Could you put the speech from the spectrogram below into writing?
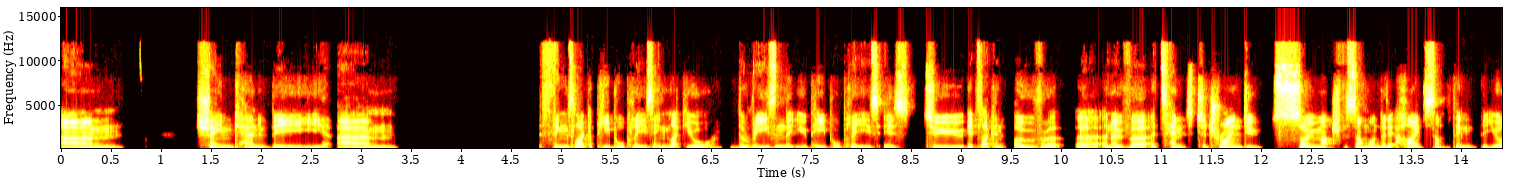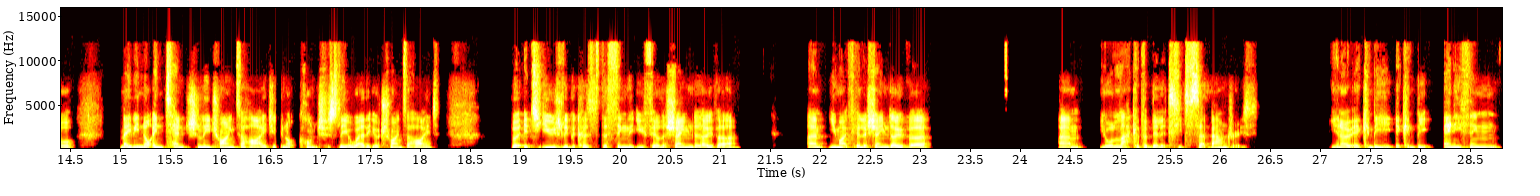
Um, shame can be um, things like people pleasing like your the reason that you people please is to it's like an over uh, an overt attempt to try and do so much for someone that it hides something that you're maybe not intentionally trying to hide you're not consciously aware that you're trying to hide but it's usually because the thing that you feel ashamed over um, you might feel ashamed over um, your lack of ability to set boundaries. You know it can be it can be anything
